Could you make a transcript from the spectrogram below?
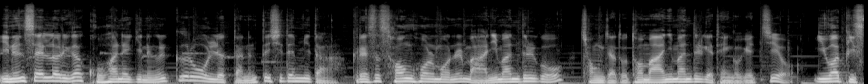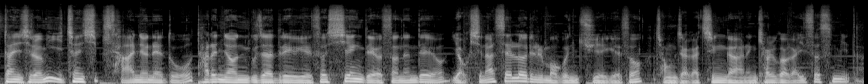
이는 샐러리가 고환의 기능을 끌어올렸다는 뜻이 됩니다. 그래서 성호르몬을 많이 만들고 정자도 더 많이 만들게 된 거겠지요. 이와 비슷한 실험이 2014년에도 다른 연구자들에 의해서 시행되었었는데요. 역시나 샐러리를 먹은 쥐에게서 정자가 증가하는 결과가 있었습니다.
